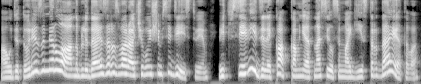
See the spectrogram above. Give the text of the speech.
Аудитория замерла, наблюдая за разворачивающимся действием, ведь все видели, как ко мне относился магистр до этого.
